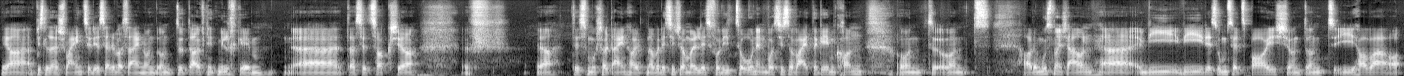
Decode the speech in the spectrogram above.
ja, ein bisschen ein Schwein zu dir selber sein und, und du darfst nicht Milch geben, äh, dass du jetzt sagst, ja, ja, das muss halt einhalten. Aber das ist schon mal das von den Zonen, was ich so weitergeben kann. Und, und aber da muss man schauen, äh, wie, wie das umsetzbar ist. Und, und ich habe auch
